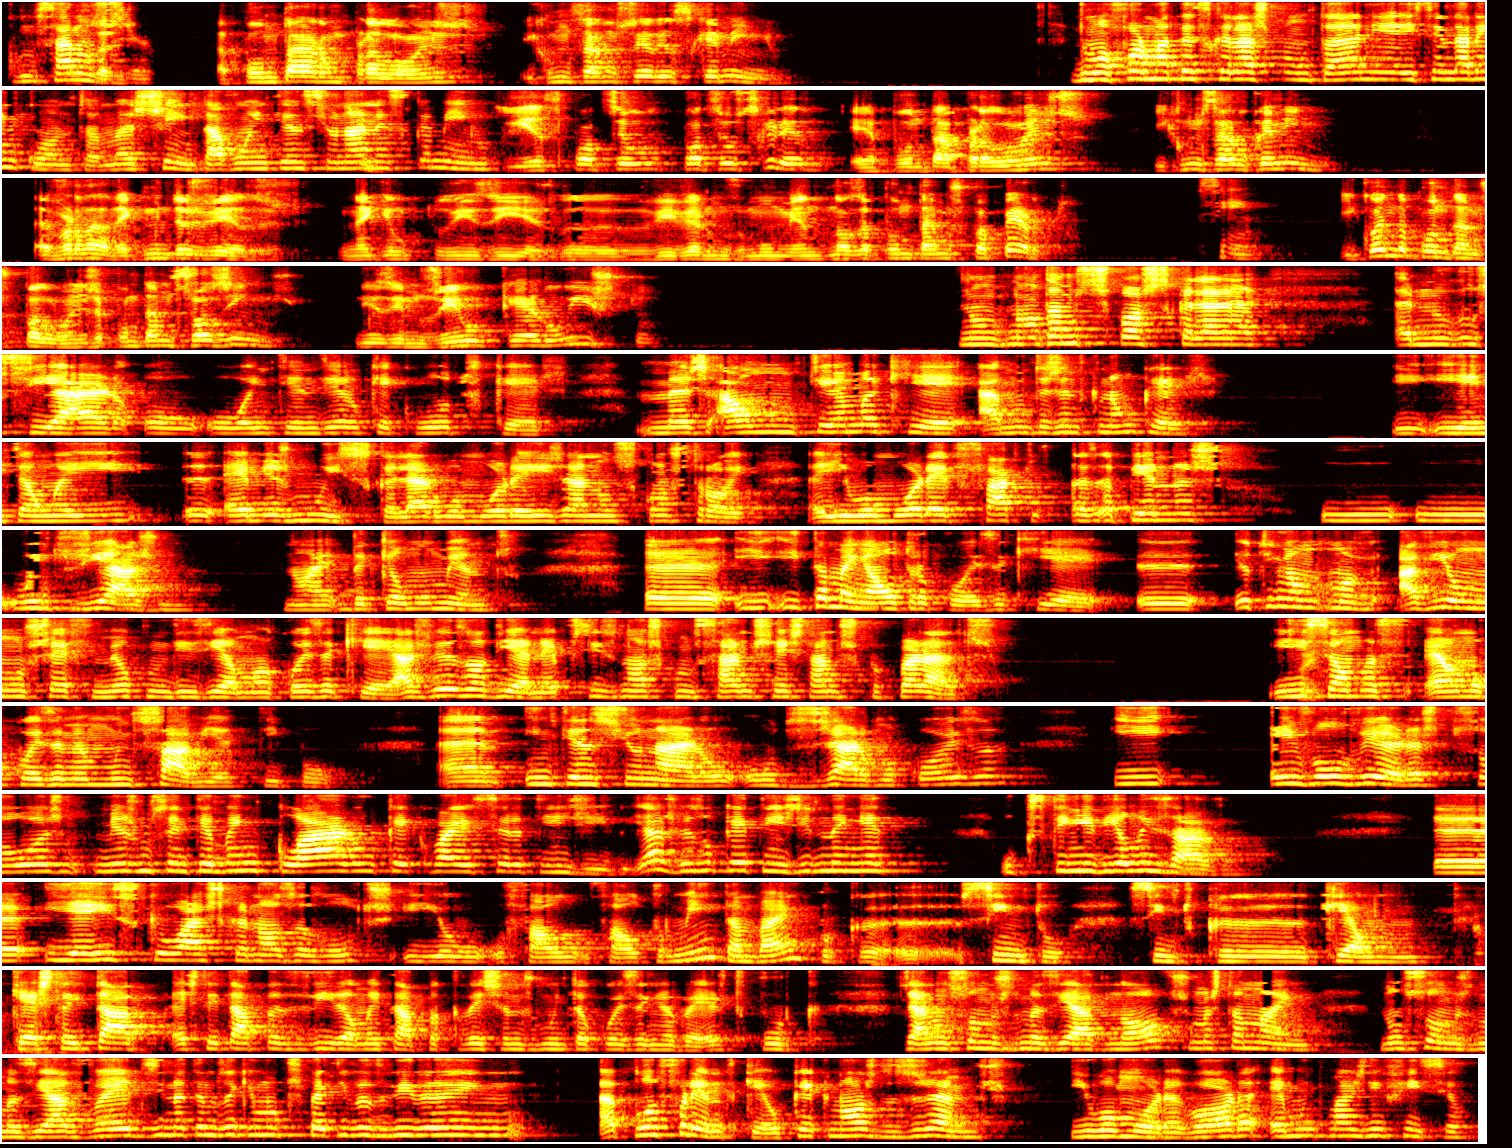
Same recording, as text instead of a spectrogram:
Começaram seja, cedo. Apontaram para longe e começaram cedo esse caminho. De uma forma até se calhar espontânea e sem dar em conta, mas sim, estavam a intencionar sim. nesse caminho. E esse pode ser, pode ser o segredo, é apontar para longe e começar o caminho a verdade é que muitas vezes, naquilo que tu dizias de vivermos o momento, nós apontamos para perto. Sim. E quando apontamos para longe, apontamos sozinhos. Dizemos, eu quero isto. Não, não estamos dispostos, se calhar, a, a negociar ou, ou, a entender o que é que o outro quer. Mas há um tema que é, há muita gente que não quer. E, e, então aí eh, é mesmo isso, se calhar o amor aí já não se constrói. Aí o amor é de facto apenas o, o, o entusiasmo, não é? Daquele momento. Uh, e, e, também há outra coisa que é, uh, eu tinha uma, havia um chefe meu que me dizia uma coisa que é, às vezes, ó Diana, é preciso nós começarmos sem estarmos preparados. E isso é uma, é uma coisa mesmo muito sábia, tipo, uh, intencionar ou, ou, desejar uma coisa e envolver as pessoas mesmo sem ter bem claro o que é que vai ser atingido. E às vezes o que é atingido nem é o que se tinha idealizado. Uh, e é isso que eu acho que a nós adultos, e eu falo, falo por mim também, porque uh, sinto, sinto que, que, é um, que esta, etapa, esta etapa de vida é uma etapa que deixa-nos muita coisa em aberto, porque já não somos demasiado novos, mas também não somos demasiado velhos e ainda temos aqui uma perspectiva de vida em, pela frente, que é o que é que nós desejamos. E o amor agora é muito mais difícil.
